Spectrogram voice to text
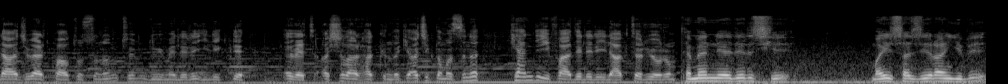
lacivert paltosunun tüm düğmeleri ilikli. Evet, aşılar hakkındaki açıklamasını kendi ifadeleriyle aktarıyorum. Temenni ederiz ki Mayıs-Haziran gibi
